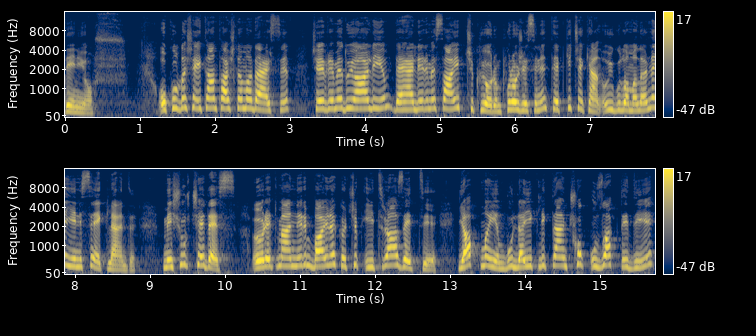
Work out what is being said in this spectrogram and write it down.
deniyor. Okulda şeytan taşlama dersi, çevreme duyarlıyım, değerlerime sahip çıkıyorum projesinin tepki çeken uygulamalarına yenisi eklendi. Meşhur ÇEDES, öğretmenlerin bayrak açıp itiraz ettiği, yapmayın bu laiklikten çok uzak dediği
